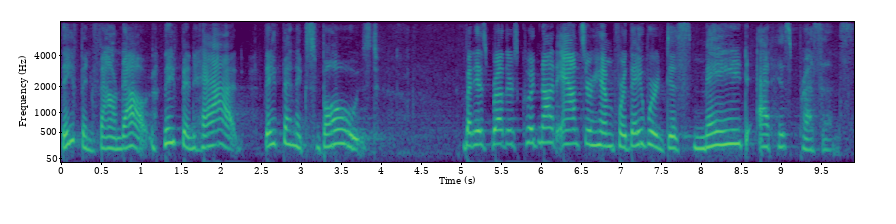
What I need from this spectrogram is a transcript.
They've been found out, they've been had. They've been exposed. But his brothers could not answer him, for they were dismayed at his presence.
